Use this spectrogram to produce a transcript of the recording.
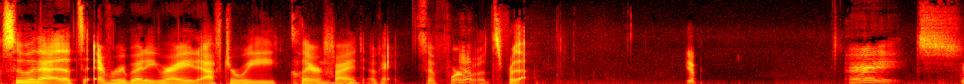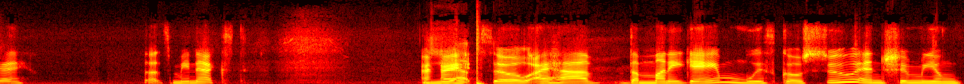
So that that's everybody, right? After we clarified. Okay. So four Yep. votes for that. Yep. All right. Okay. That's me next. All Yep. right. So I have the money game with Go Soo and Shim Young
